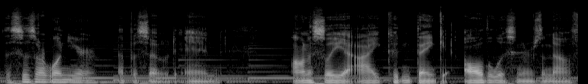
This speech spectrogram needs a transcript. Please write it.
this is our one year episode, and honestly, I couldn't thank all the listeners enough.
